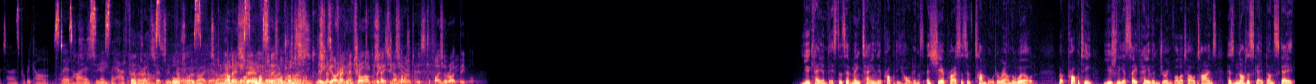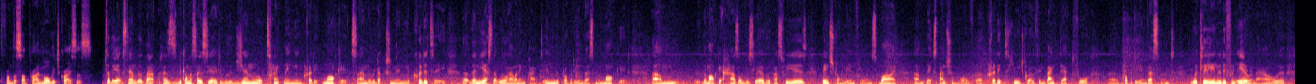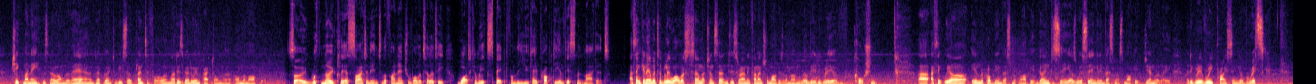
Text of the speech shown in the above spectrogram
Returns probably can't stay as high as, as they have further the last assets few bought years. at the right time. Not only Very that, much but so. also I think the argument fragmented from the biggest sector in in Europe Europe. is to find the right people. UK investors have maintained their property holdings as share prices have tumbled around the world. But property, usually a safe haven during volatile times, has not escaped unscathed from the subprime mortgage crisis. To the extent that that has become associated with a general tightening in credit markets and a reduction in liquidity, uh, then yes, that will have an impact in the property investment market. Um, the market has obviously over the past few years been strongly influenced by um, the expansion of uh, credit, huge growth in bank debt for uh, property investment. We're clearly in a different era now where cheap money is no longer there and not going to be so plentiful and that is going to impact on the, on the market. So, with no clear sight and end to the financial volatility, what can we expect from the UK property investment market? I think inevitably, while there's so much uncertainty surrounding financial markets at the moment, there'll be a degree of caution. Uh, I think we are in the property investment market going to see, as we're seeing in investments market generally, a degree of repricing of risk.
